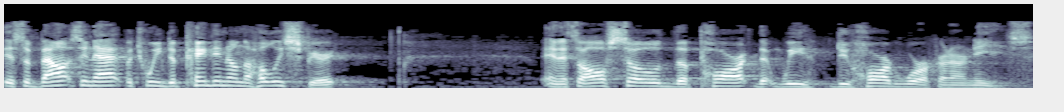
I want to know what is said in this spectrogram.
it's a balancing act between depending on the Holy Spirit and it's also the part that we do hard work on our knees.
